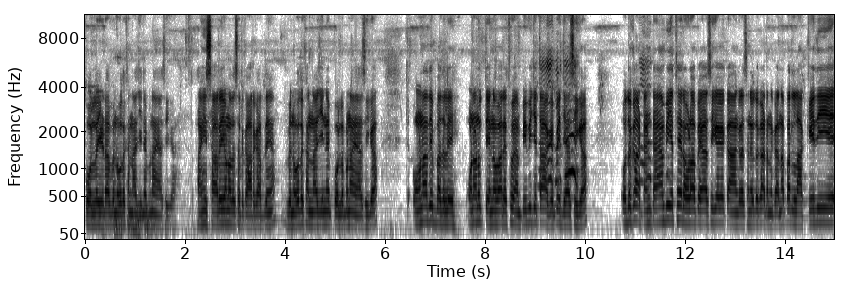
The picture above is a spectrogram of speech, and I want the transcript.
ਪੁੱਲ ਜਿਹੜਾ ਵਿਨੋਦ ਖੰਨਾ ਜੀ ਨੇ ਬਣਾਇਆ ਸੀਗਾ, ਅਸੀਂ ਸਾਰੇ ਉਹਨਾਂ ਦਾ ਸਤਿਕਾਰ ਕਰਦੇ ਹਾਂ। ਵਿਨੋਦ ਖੰਨਾ ਜੀ ਨੇ ਪੁੱਲ ਬਣਾਇਆ ਸੀਗਾ ਤੇ ਉਹਨਾਂ ਦੇ ਬਦਲੇ ਉਹਨਾਂ ਨੂੰ ਤਿੰਨ ਵਾਰ ਇਥੋਂ ਐਮਪੀ ਵੀ ਜਿਤਾ ਕੇ ਭੇਜਿਆ ਸੀਗਾ। ਉਦਘਾਟਨ ਟਾਈਮ ਵੀ ਇੱਥੇ ਰੌਲਾ ਪਿਆ ਸੀਗਾ ਕਿ ਕਾਂਗਰਸ ਨੇ ਉਦਘਾਟਨ ਕਰਨਾ, ਪਰ ਇਲਾਕੇ ਦੀ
